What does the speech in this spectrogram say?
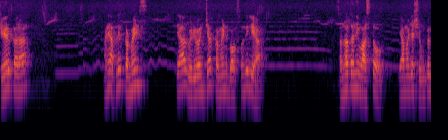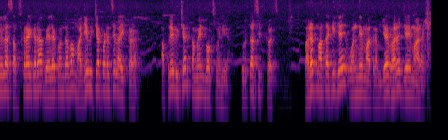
शेअर करा. आणि आपले कमेंट्स त्या व्हिडिओंच्या कमेंट बॉक्समध्ये लिहा. सनातनी वास्तव या माझ्या शृंखलेला सबस्क्राईब करा बेल आयकॉन दाबा माझे विचार पडायचे लाईक करा. आपले विचार कमेंट बॉक्समध्ये लिहा तुर्तास इतकंच भारत माता की जय वंदे मातरम. जय भारत जय महाराष्ट्र.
